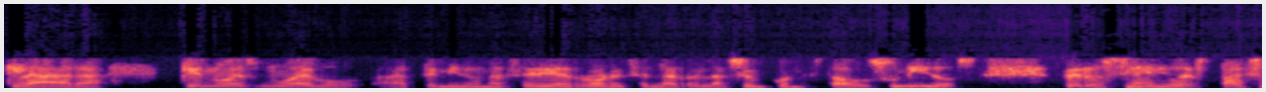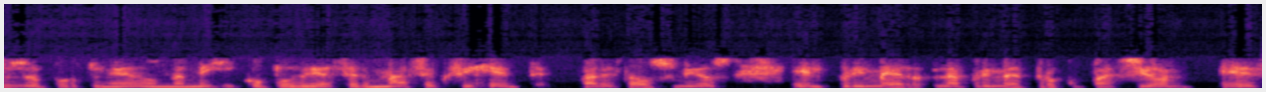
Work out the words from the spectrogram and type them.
clara que no es nuevo, ha tenido una serie de errores en la relación con Estados Unidos, pero sí hay espacios de oportunidad donde México podría ser más exigente. Para Estados Unidos, el primer, la primera preocupación es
